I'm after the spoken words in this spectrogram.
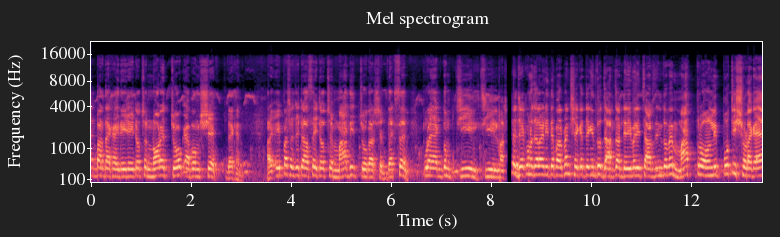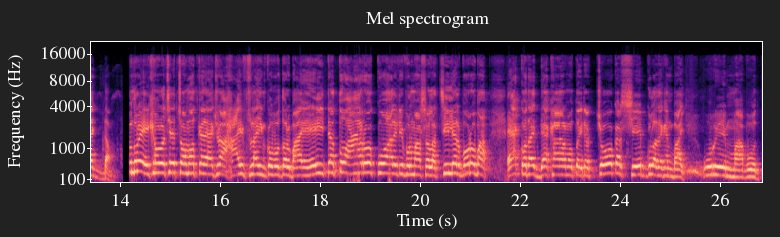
একবার দেখাই দিই যে এটা হচ্ছে নরের চোখ এবং শেপ, দেখেন। আর এই পাশে যেটা আছে, এটা হচ্ছে মাদির চোখ আর শেপ, দেখছেন? পুরো একদম চিল চিল মাস যে কোনো জেলায় নিতে পারবেন, সেক্ষেত্রে কিন্তু যার যার ডেলিভারি চার্জ নিতে হবে, মাত্র অনলি পঁচিশশো টাকা একদম। বন্ধুরা এইখানে হচ্ছে চমৎকার একজোড়া হাই ফ্লাইং কবুতর। ভাই, এইটা তো আরও কোয়ালিটি ফুল মার্শাল্লাহ চিলের বড় বাপ। এক কথায় দেখার মতো এটার চোখ আর শেপগুলা দেখেন, ভাই। ওরে মাবুদ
